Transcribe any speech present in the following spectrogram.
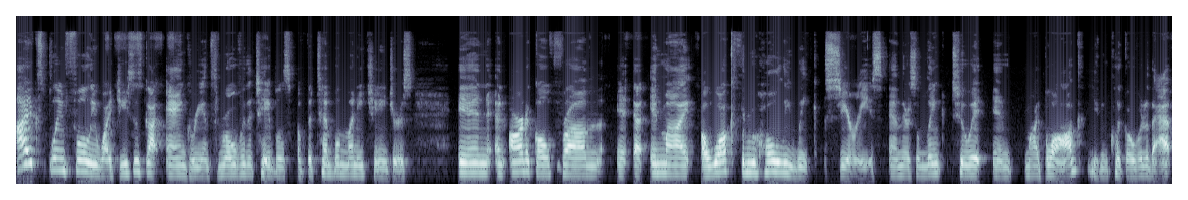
I explained fully why Jesus got angry and threw over the tables of the temple money changers in an article from uh, in my a walk through holy week series and there's a link to it in my blog. You can click over to that.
